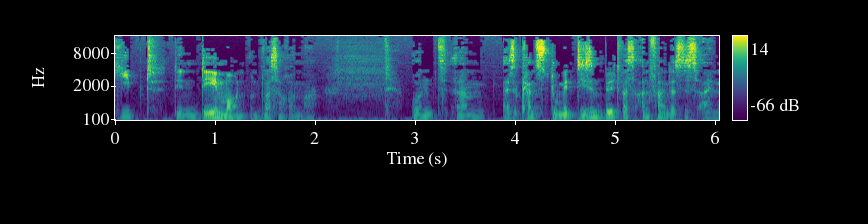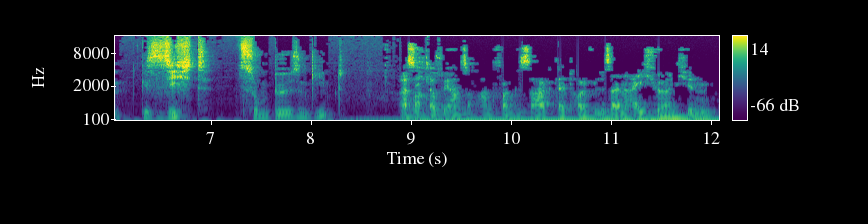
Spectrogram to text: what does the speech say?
gibt, den Dämon und was auch immer. Und ähm, also kannst du mit diesem Bild was anfangen, dass es ein Gesicht zum Bösen gibt? Also ich glaube, wir haben es am Anfang gesagt, der Teufel ist ein Eichhörnchen,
